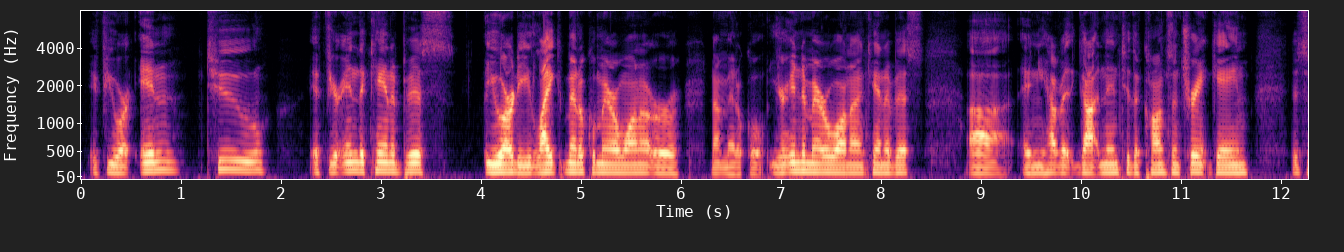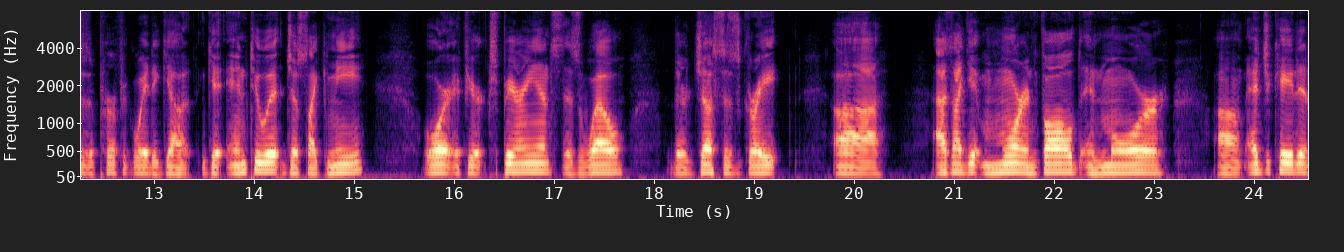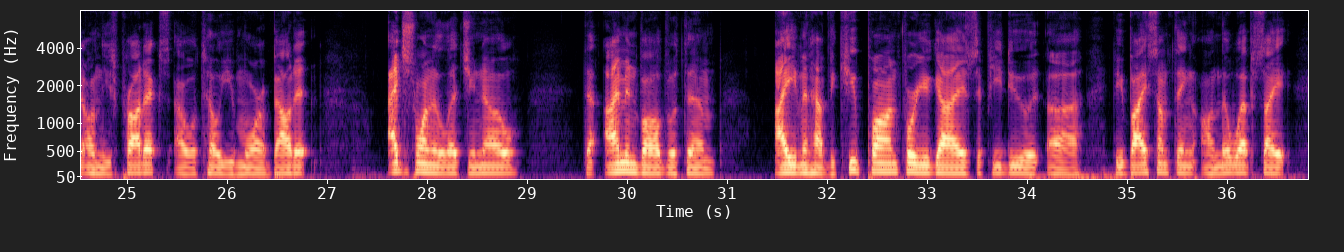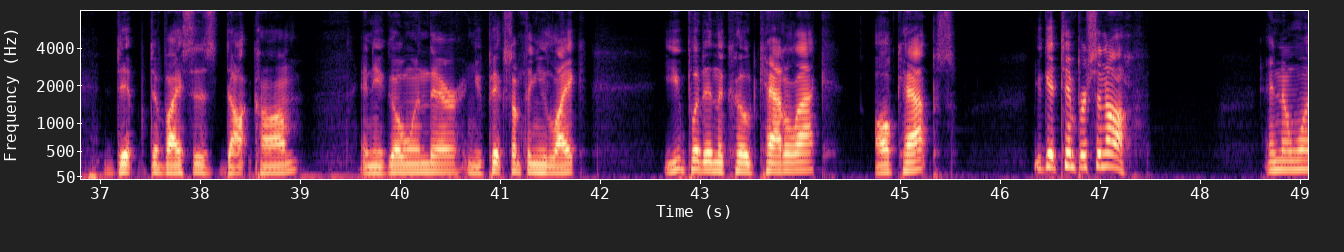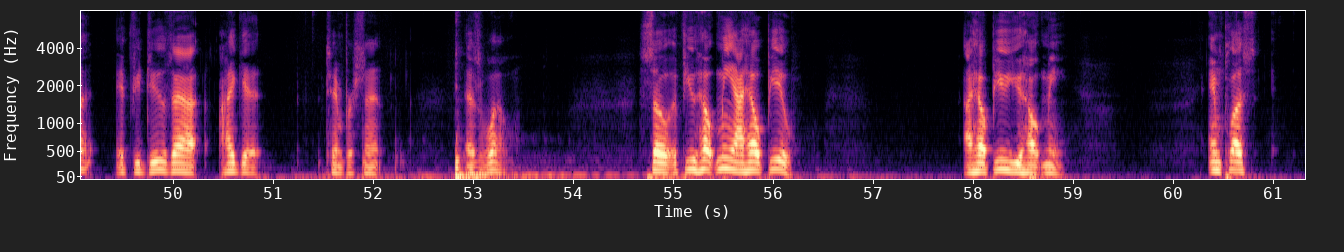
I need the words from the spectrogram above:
if you are into, if you're in the cannabis, you already like medical marijuana or not medical, you're into marijuana and cannabis, uh, and you haven't gotten into the concentrate game, this is a perfect way to get get into it, just like me. Or if you're experienced as well, they're just as great uh, as I get more involved and more um, educated on these products, I will tell you more about it. I just wanted to let you know that I'm involved with them. I even have the coupon for you guys if you do uh, if you buy something on the website dipdevices.com and you go in there and you pick something you like, you put in the code Cadillac, all caps, you get 10% off. And know what? If you do that, I get 10% as well. So if you help me, I help you. I help you, you help me. And plus,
